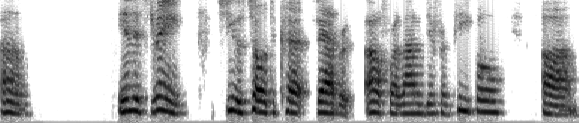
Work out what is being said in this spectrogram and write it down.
Um, in this dream, she was told to cut fabric out for a lot of different people, um,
